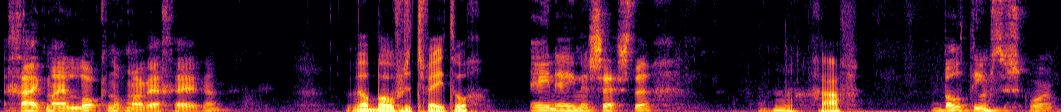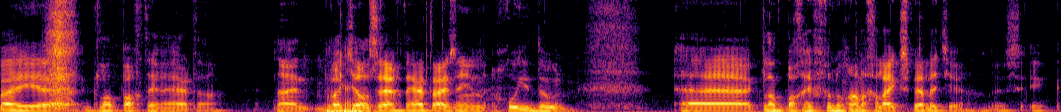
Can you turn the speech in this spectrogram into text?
ga ik mijn lok nog maar weggeven. Wel boven de 2, toch? 1,61. Oh, gaaf. Both teams te score bij uh, Gladbach tegen Hertha. Nou, wat okay. je al zegt, Hertha is een goede doen. Uh, Gladbach heeft genoeg aan een gelijk spelletje. Dus ik...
